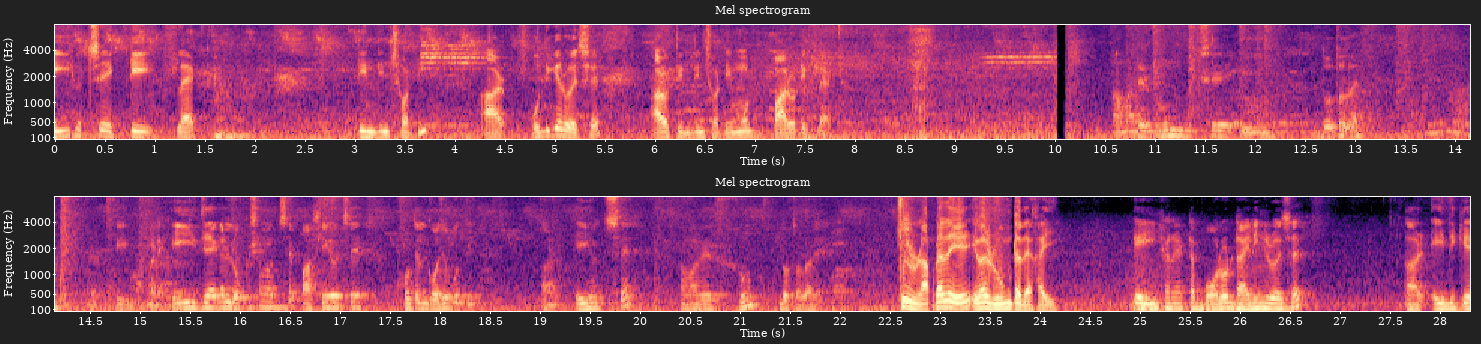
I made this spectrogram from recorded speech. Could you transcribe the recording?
এই হচ্ছে একটি ফ্ল্যাট তিন তিন ছটি। আর ওদিকে রয়েছে আরও তিন তিন ছটি, মোট বারোটি ফ্ল্যাট আমাদের রুম হচ্ছে এই দোতলায়। এই মানে এই জায়গার লোকেশন হচ্ছে, পাশেই হচ্ছে হোটেল গজপতি। আর এই হচ্ছে আমাদের রুম দোতলায়। চলুন আপনাদের এবার রুমটা দেখাই। এইখানে একটা বড় ডাইনিং রয়েছে। আর এইদিকে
